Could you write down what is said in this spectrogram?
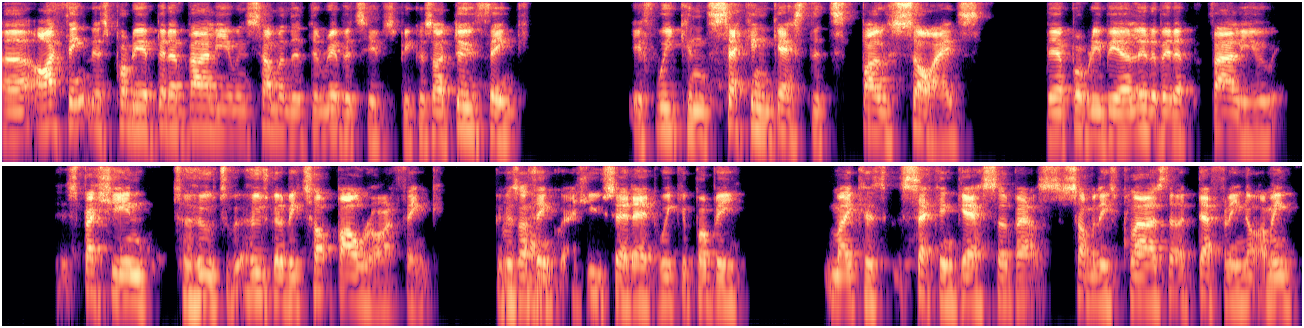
Uh, I think there's probably a bit of value in some of the derivatives because I do think if we can second guess that both sides, there'll probably be a little bit of value, especially into who to, who's going to be top bowler. I think because okay. I think, as you said, Ed, we could probably make a second guess about some of these players that are definitely not. I mean,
